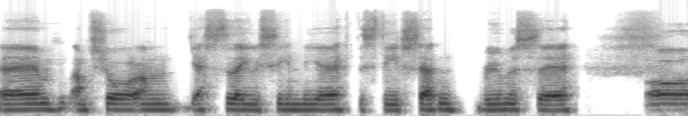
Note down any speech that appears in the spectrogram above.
Um, I'm sure. And yesterday we seen the uh, the Steve Seddon rumours. Uh, Oh,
